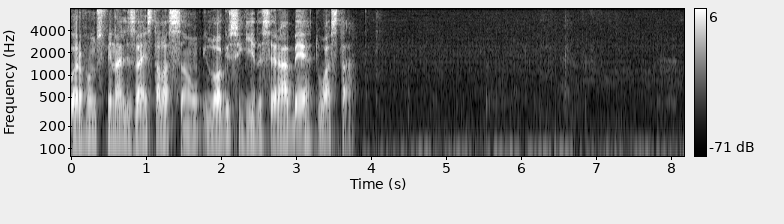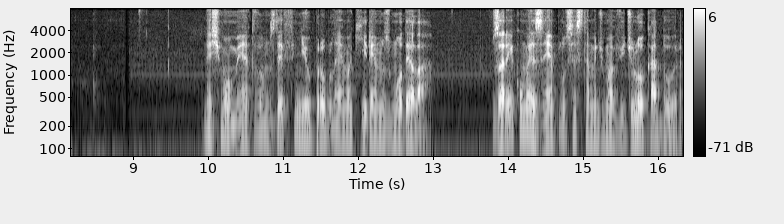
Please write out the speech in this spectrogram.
Agora vamos finalizar a instalação e logo em seguida será aberto o Astar. Neste momento, vamos definir o problema que iremos modelar. Usarei como exemplo o sistema de uma videolocadora.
